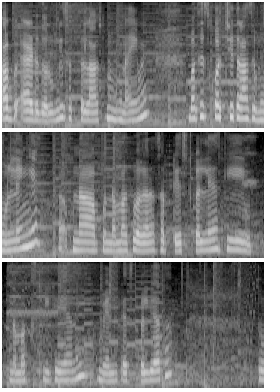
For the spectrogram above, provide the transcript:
अब ऐड करूँगी सबसे लास्ट में भुनाई में। बस इसको अच्छी तरह से भून लेंगे। अपना आप नमक वगैरह सब टेस्ट कर लें कि नमक ठीक है या नहीं। मैंने टेस्ट कर लिया था। तो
